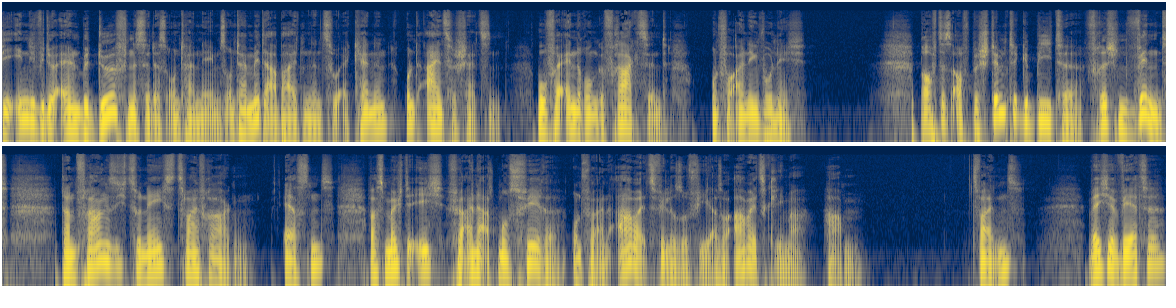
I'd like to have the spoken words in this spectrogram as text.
die individuellen Bedürfnisse des Unternehmens und der Mitarbeitenden zu erkennen und einzuschätzen, wo Veränderungen gefragt sind und vor allen Dingen wo nicht. Braucht es auf bestimmte Gebiete frischen Wind, dann fragen sich zunächst zwei Fragen. Erstens, was möchte ich für eine Atmosphäre und für eine Arbeitsphilosophie, also Arbeitsklima haben? Zweitens, welche Werte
